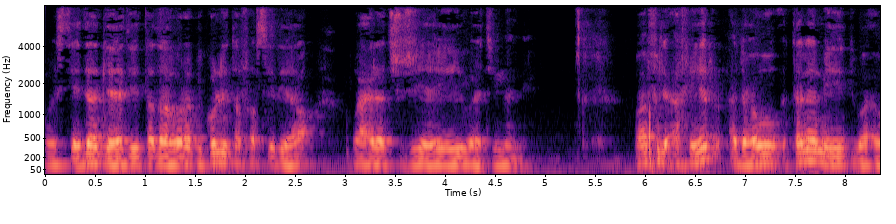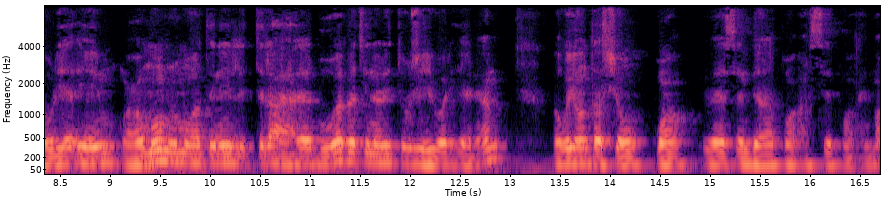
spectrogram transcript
واستعداد لهذه التظاهرة بكل تفاصيلها وعلى تشجيعه واهتمامه. وفي الأخير أدعو التلاميذ وأوليائهم وعموم المواطنين للاطلاع على بوابتنا للتوجيه والإعلام orientation.usmba.ac.ma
